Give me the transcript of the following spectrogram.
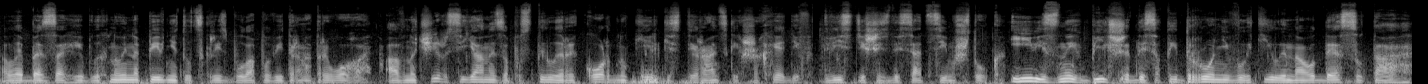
але без загиблих. Ну і на півдні тут скрізь була повітряна тривога. А вночі росіяни запустили рекордну кількість іранських шахедів 267 штук. І із них більше 10 дронів летіли на Одесу та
